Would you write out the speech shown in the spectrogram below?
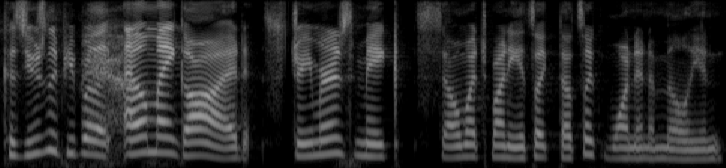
because usually people are like, "Oh my god, streamers make so much money." It's like that's like one in a million.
